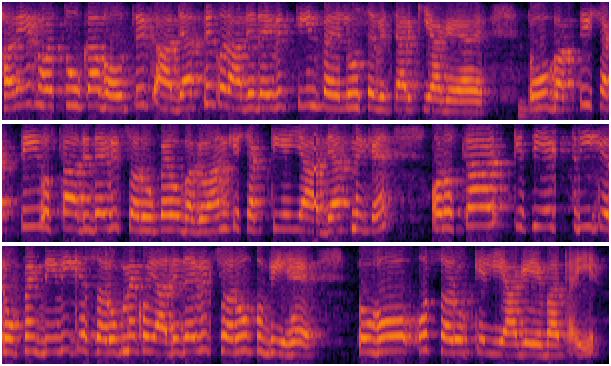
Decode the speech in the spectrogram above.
हर एक वस्तु का भौतिक आध्यात्मिक और आधिदैविक तीन पहलू से विचार किया गया है। तो वो भक्ति शक्ति उसका आधिदैविक स्वरूप है वो भगवान की शक्ति है या आध्यात्मिक है और उसका किसी एक स्त्री के रूप में देवी के स्वरूप में कोई आधिदैविक स्वरूप भी है तो वो उस स्वरूप के लिए आगे ये बात आई है।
